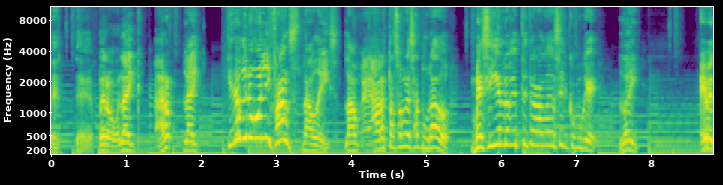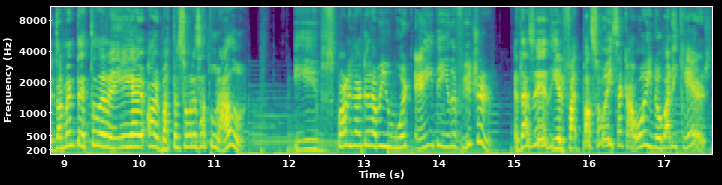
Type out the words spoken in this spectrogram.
Este, pero, like, I don't, like, ¿quién no tiene OnlyFans nowadays? ahora está sobresaturado. ¿Me siguen lo que estoy tratando de decir? Como que, like, eventualmente esto de AI art va a estar sobresaturado. Y it's probably not gonna be worth anything in the future. And that's it. Y el fact pasó y se acabó y nobody cares.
